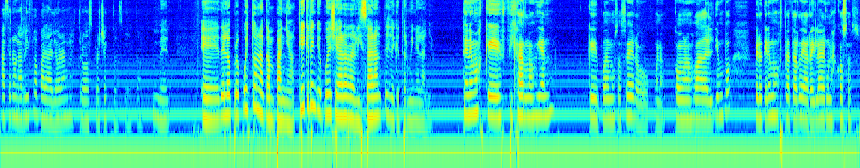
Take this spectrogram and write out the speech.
hacer una rifa para lograr nuestros proyectos. y todo. Bien. Eh, de lo propuesto en la campaña, ¿qué creen que pueden llegar a realizar antes de que termine el año? Tenemos que fijarnos bien qué podemos hacer o, bueno, cómo nos va a dar el tiempo, pero queremos tratar de arreglar algunas cosas.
